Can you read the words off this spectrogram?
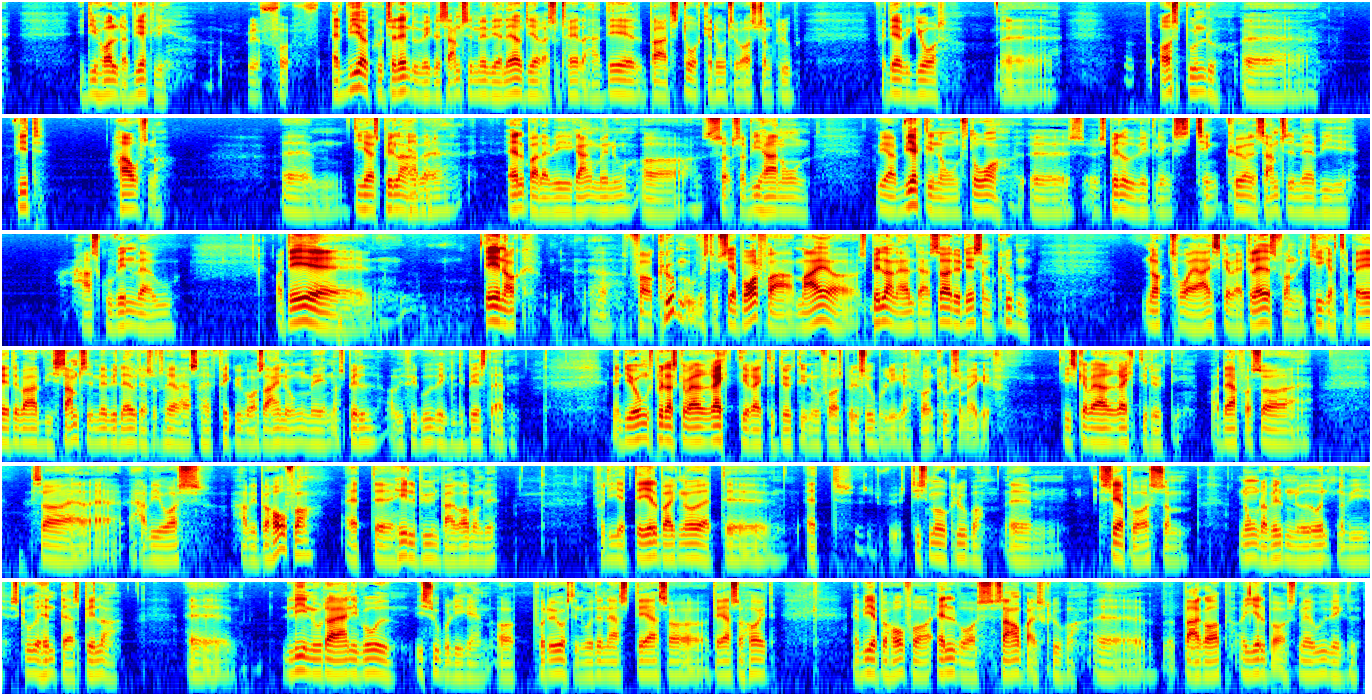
i de hold, der virkelig... For, at vi har kunnet talentudvikle samtidig med, at vi har lavet de her resultater her, det er bare et stort kado til os som klub. For det har vi gjort. Øh, også Bundu, øh, Witt, Hausner. Øh, de her spillere Albert. har været... Albert er vi i gang med nu, og så, så vi har nogle, vi har virkelig nogle store øh, s- spillerudviklingsting kørende samtidig med, at vi har skulle vinde hver uge. Og det, øh, det er nok altså, for klubben, hvis du ser bort fra mig og spillerne og alt der, så er det jo det, som klubben nok, tror jeg, skal være gladest for, når de kigger tilbage. Det var, at vi samtidig med, at vi lavede resultater her, så fik vi vores egne unge med ind og spille, og vi fik udviklet de bedste af dem. Men de unge spillere skal være rigtig, rigtig dygtige nu for at spille Superliga for en klub som AGF. De skal være rigtig dygtige, og derfor så, så er, har vi jo også har vi behov for, at øh, hele byen bakker op om det. Fordi at det hjælper ikke noget, at, øh, at de små klubber øh, ser på os som nogen, der vil dem noget ondt, når vi skal ud og hente deres spillere. Øh, lige nu der er niveauet i Superligaen, og på det øverste niveau, den er, det, er så, det er så højt, at vi har behov for, at alle vores samarbejdsklubber øh, bakker op og hjælper os med at udvikle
